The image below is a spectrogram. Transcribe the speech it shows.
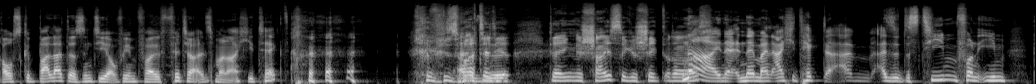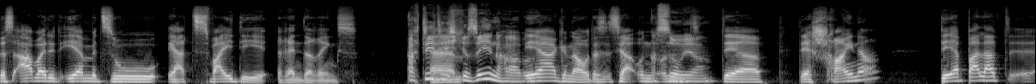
rausgeballert. Da sind die auf jeden Fall fitter als mein Architekt. Wieso hat er Also- dir da irgendeine Scheiße geschickt oder was? Nein, nein, mein Architekt, äh, also das Team von ihm, das arbeitet eher mit so ja, 2D-Renderings. Ach, die, die ich Ähm, gesehen habe. Ja, genau, das ist ja und, Ach so, und ja. der der Schreiner, der ballert äh,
